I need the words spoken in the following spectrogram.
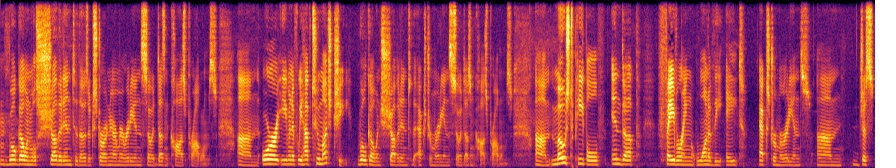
mm-hmm. we'll go and we'll shove it into those extraordinary meridians so it doesn't cause problems. Um, or even if we have too much chi, we'll go and shove it into the extra meridians so it doesn't cause problems. Um, most people end up favoring one of the eight extra meridians um, just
